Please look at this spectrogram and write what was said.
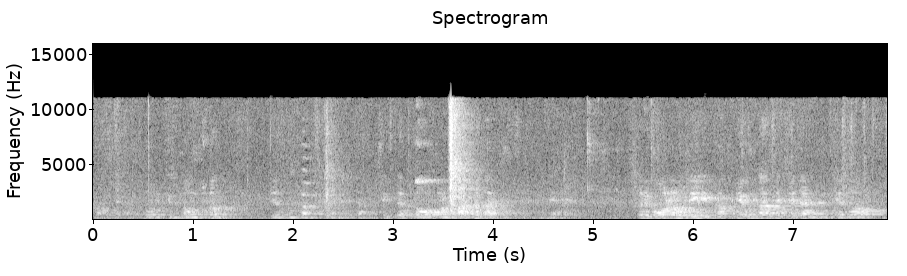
고맙습니다. 또 김동춘 여성감 회장 직접 또 오늘 발표해 주셨는데, 그리고 오늘 우리 각 배움단체 회장님들께도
